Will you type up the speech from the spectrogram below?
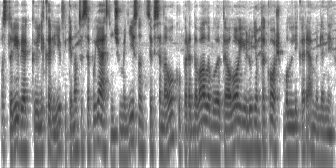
пасторів як лікарів, які нам це все пояснюють, що ми дійсно це все науку передавали, були теологію людям також, були лікарями для них.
